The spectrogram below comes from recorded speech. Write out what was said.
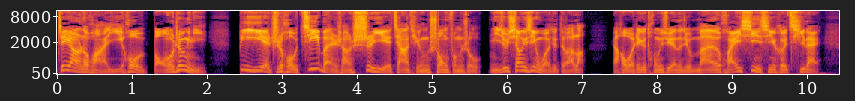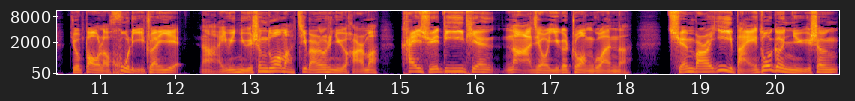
这样的话，以后保证你。”毕业之后，基本上事业家庭双丰收，你就相信我就得了。然后我这个同学呢，就满怀信心和期待，就报了护理专业。啊，因为女生多嘛，基本上都是女孩嘛。开学第一天，那叫一个壮观呢，全班一百多个女生，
